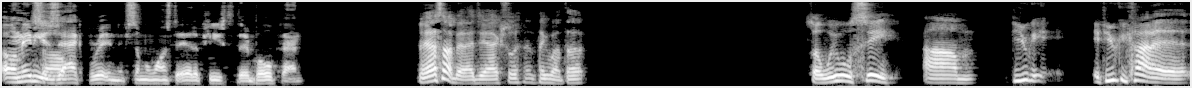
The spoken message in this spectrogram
Oh, and maybe so, a Zach Britton if someone wants to add a piece to their bullpen. Yeah, that's not a bad idea actually. I didn't think about that. So we will see. Um, if you if you could kind of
